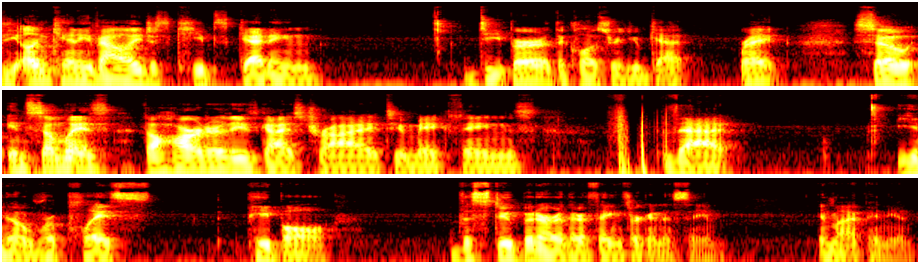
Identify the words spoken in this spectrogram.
the uncanny valley just keeps getting deeper the closer you get, right? So in some ways, the harder these guys try to make things that you know replace people, the stupider their things are going to seem, in my opinion.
